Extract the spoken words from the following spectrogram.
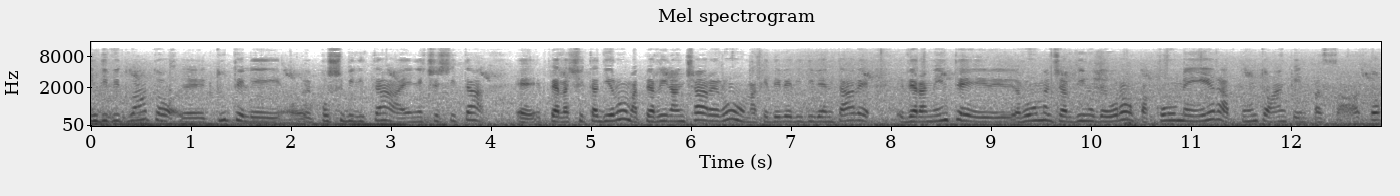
individuato eh, tutte le eh, possibilità e necessità eh, per la città di Roma, per rilanciare Roma che deve ridiventare veramente eh, Roma il giardino d'Europa come era appunto anche in passato.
